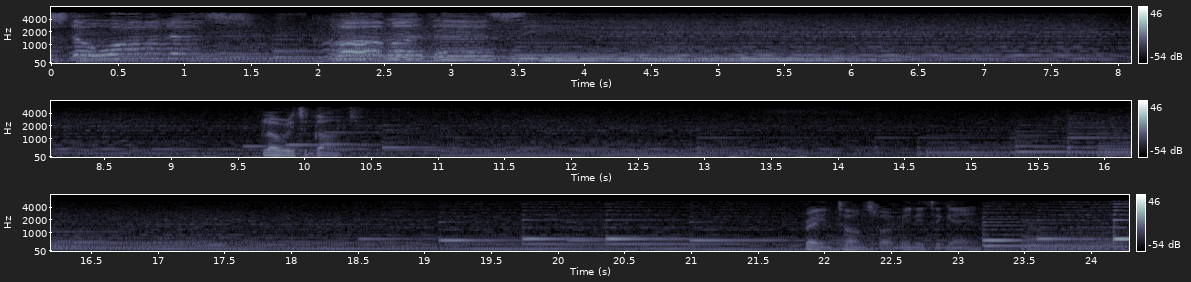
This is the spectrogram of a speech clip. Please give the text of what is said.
as the waters cover the sea. Glory to God. Pray in tongues for a minute again.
